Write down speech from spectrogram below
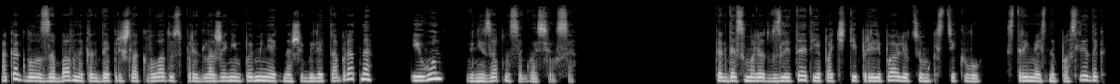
А как было забавно, когда я пришла к Владу с предложением поменять наши билеты обратно, и он внезапно согласился. Когда самолет взлетает, я почти прилипаю лицом к стеклу, стремясь напоследок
